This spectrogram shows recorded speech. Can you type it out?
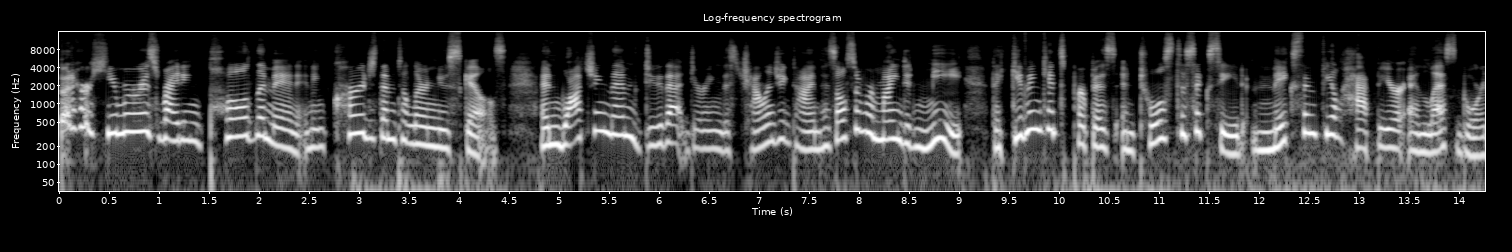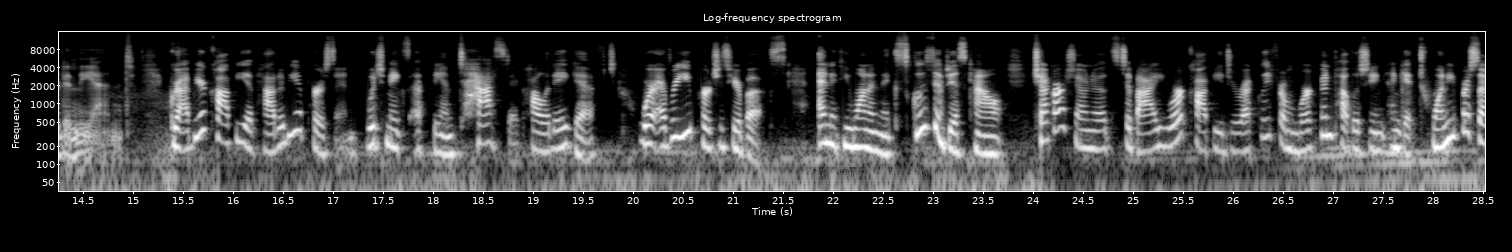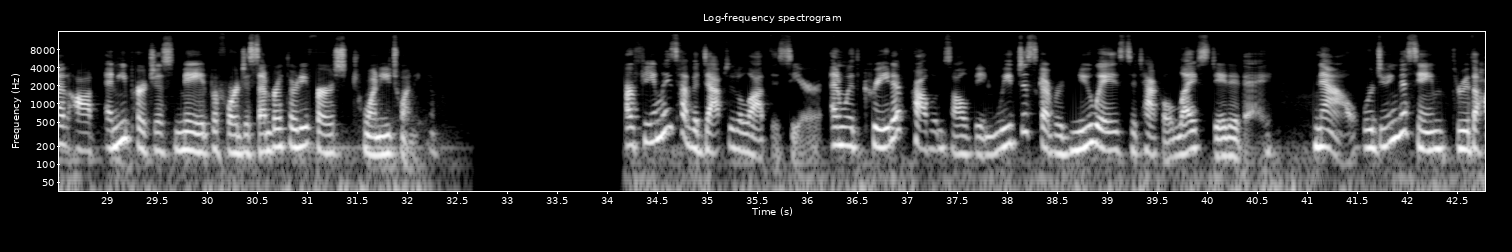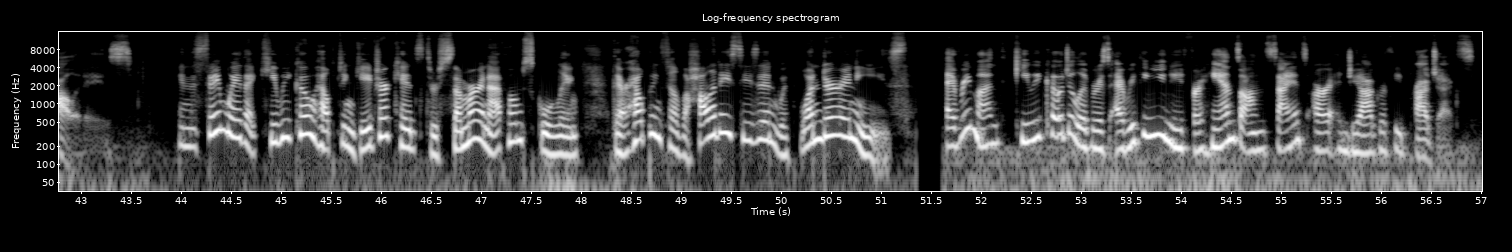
but her humorous writing pulled them in and encouraged them to learn new skills. And watching them do that during this challenging time has also reminded me that giving kids purpose and tools to succeed makes them feel happier and less bored in the end. Grab your copy of How to Be a Person, which makes a fantastic holiday gift wherever you purchase your books. And if you want an exclusive discount, check our show notes to buy your copy directly from Workman Publishing and get 20% off any purchase made before December 31st, 2020. Our families have adapted a lot this year, and with creative problem solving, we've discovered new ways to tackle life's day to day. Now, we're doing the same through the holidays. In the same way that KiwiCo helped engage our kids through summer and at home schooling, they're helping fill the holiday season with wonder and ease. Every month, KiwiCo delivers everything you need for hands on science, art, and geography projects.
